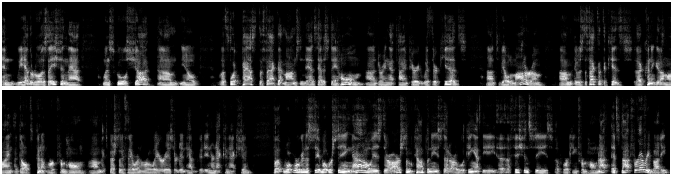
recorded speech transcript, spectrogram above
and we had the realization that when schools shut, um, you know, let's look past the fact that moms and dads had to stay home uh, during that time period with their kids uh, to be able to monitor them. Um, it was the fact that the kids uh, couldn't get online, adults couldn't work from home, um, especially if they were in rural areas or didn't have a good internet connection. But what we're going to see, what we're seeing now is there are some companies that are looking at the uh, efficiencies of working from home. Not, it's not for everybody,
